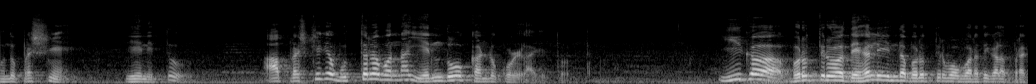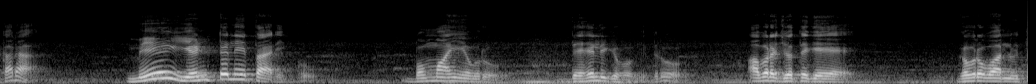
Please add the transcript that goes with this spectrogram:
ಒಂದು ಪ್ರಶ್ನೆ ಏನಿತ್ತು? ಆ ಪ್ರಶ್ನೆಗೆ ಉತ್ತರವನ್ನು ಎಂದೋ ಕಂಡುಕೊಳ್ಳಲಾಗಿತ್ತು ಅಂತ. ಈಗ ಬರುತ್ತಿರುವ ದೆಹಲಿಯಿಂದ ಬರುತ್ತಿರುವ ವರದಿಗಳ ಪ್ರಕಾರ, ಮೇ ಎಂಟನೇ ತಾರೀಕು ಬೊಮ್ಮಾಯಿಯವರು ದೆಹಲಿಗೆ ಹೋಗಿದ್ದರು ಅವರ ಜೊತೆಗೆ ಗೌರವಾನ್ವಿತ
